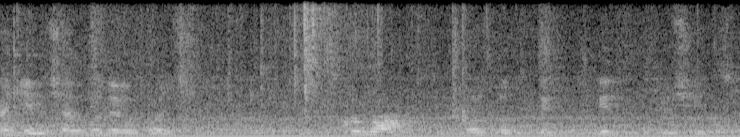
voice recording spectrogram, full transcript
Вадим, зараз буде у Польщі. Шестерку? Ось тут під, підключиться.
